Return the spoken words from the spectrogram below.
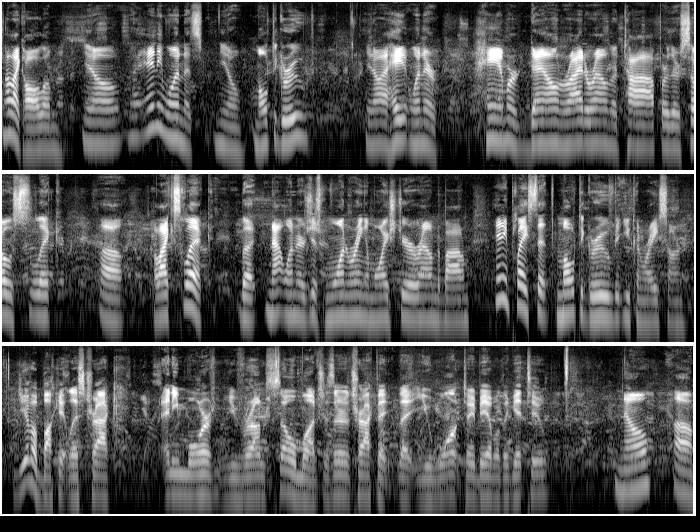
I like all of them. You know, anyone that's you know multi-grooved. You know, I hate it when they're hammered down right around the top or they're so slick. Uh, I like slick, but not when there's just one ring of moisture around the bottom. Any place that's multi-grooved that you can race on. Do you have a bucket list track anymore? You've run so much. Is there a track that, that you want to be able to get to? No. Uh,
